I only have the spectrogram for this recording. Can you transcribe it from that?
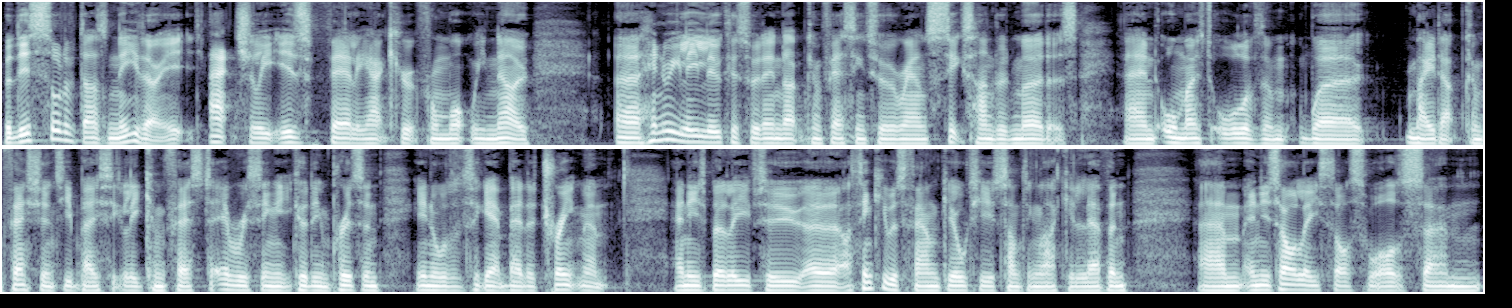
But this sort of does neither. It actually is fairly accurate from what we know. Uh, Henry Lee Lucas would end up confessing to around 600 murders, and almost all of them were made up confessions. He basically confessed to everything he could in prison in order to get better treatment. And he's believed to, uh, I think he was found guilty of something like 11. Um, and his whole ethos was um,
